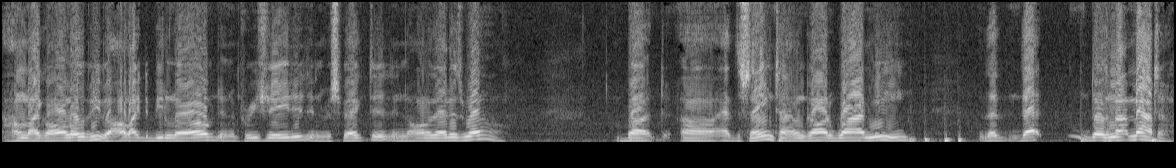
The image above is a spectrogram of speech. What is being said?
I'm like all other people. I like to be loved and appreciated and respected and all of that as well. But uh, at the same time, God wired me that that does not matter.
